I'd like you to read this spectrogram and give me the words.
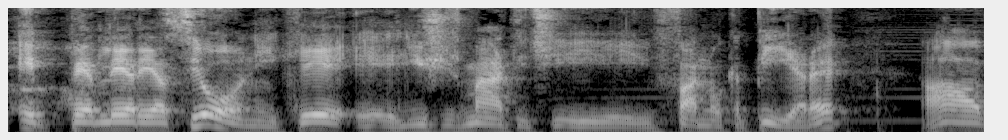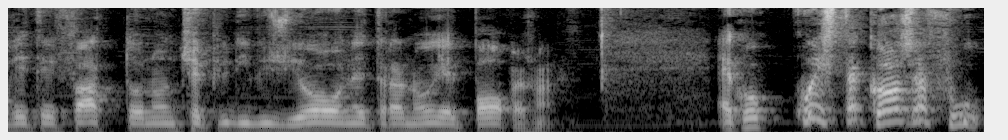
e per le reazioni che eh, gli scismatici fanno capire, ah, avete fatto, non c'è più divisione tra noi e il popolo. Ecco, questa cosa fu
